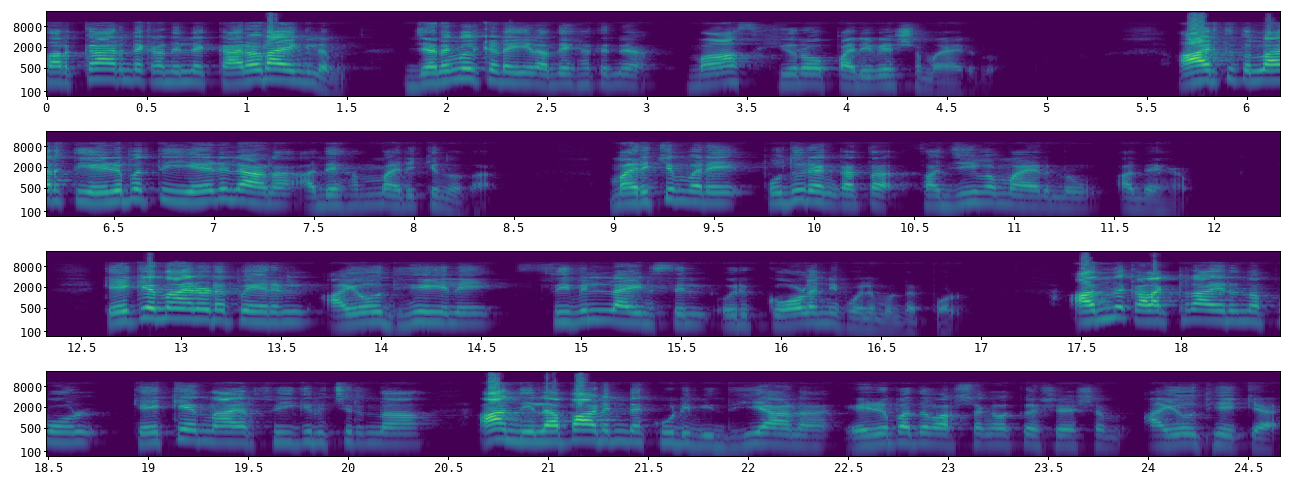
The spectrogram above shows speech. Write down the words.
സർക്കാരിന്റെ കണ്ണിലെ കരടായെങ്കിലും ജനങ്ങൾക്കിടയിൽ അദ്ദേഹത്തിന് മാസ് ഹീറോ പരിവേഷമായിരുന്നു. ആയിരത്തി തൊള്ളായിരത്തി എഴുപത്തി ഏഴിലാണ് അദ്ദേഹം മരിക്കുന്നത്. മരിക്കും വരെ പൊതുരംഗത്ത് സജീവമായിരുന്നു അദ്ദേഹം. കെ കെ നായരുടെ പേരിൽ അയോധ്യയിലെ സിവിൽ ലൈൻസിൽ ഒരു കോളനി പോലുമുണ്ട് ഇപ്പോൾ. അന്ന് കളക്ടറായിരുന്നപ്പോൾ കെ കെ നായർ സ്വീകരിച്ചിരുന്ന ആ നിലപാടിന്റെ കൂടി വിധിയാണ് എഴുപത് വർഷങ്ങൾക്ക് ശേഷം അയോധ്യയ്ക്ക്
